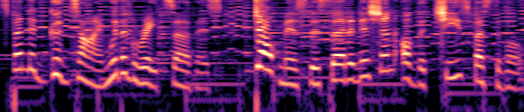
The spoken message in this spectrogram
Spend a good time with a great service. Don't miss this third edition of the Cheese Festival.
